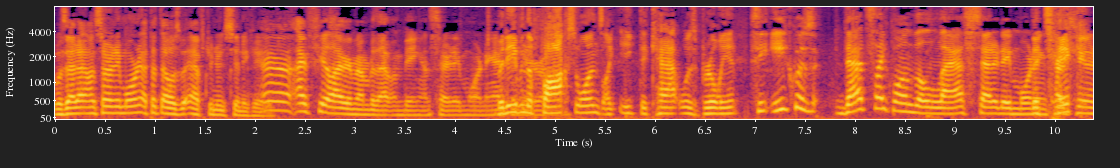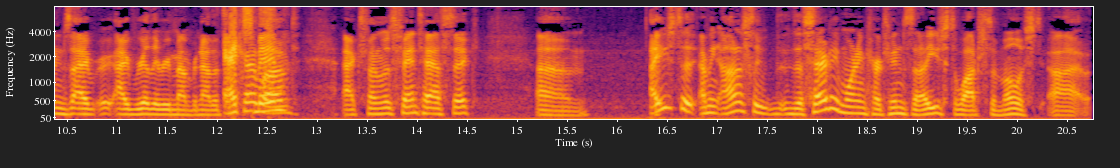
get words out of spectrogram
Was that on Saturday morning? I thought that was afternoon syndicated. Uh, I feel I remember that one being on Saturday morning. I but even the wrong. Fox ones, like Eek the Cat, was brilliant. See, Eek was that's like one of the last Saturday morning cartoons I I really remember. Now the I X-Men? X Men was fantastic. Um, I used to. I mean, honestly, the Saturday morning cartoons that I used to watch the most. Uh,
